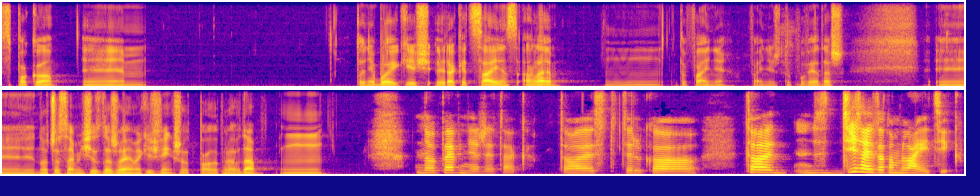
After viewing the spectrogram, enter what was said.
spoko. Ym, to nie było jakieś rocket science, ale mm, to fajnie, fajnie, że to powiadasz. Yy, no czasami się zdarzają jakieś większe odpały, prawda? Mm, No pewnie, że tak. To jest tylko. To dzisiaj to tam lajcik.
